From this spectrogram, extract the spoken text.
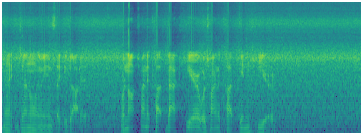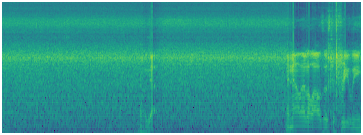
and that generally means that you got it. We're not trying to cut back here, we're trying to cut in here. There we go. And now that allows us to freely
